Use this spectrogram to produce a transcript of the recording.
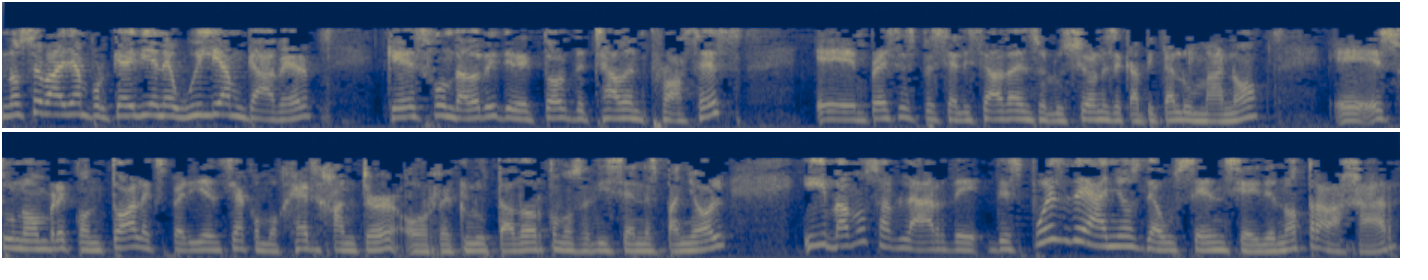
no se vayan porque ahí viene William Gaber, que es fundador y director de Talent Process, eh, empresa especializada en soluciones de capital humano. Eh, es un hombre con toda la experiencia como headhunter o reclutador, como se dice en español. Y vamos a hablar de, después de años de ausencia y de no trabajar,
